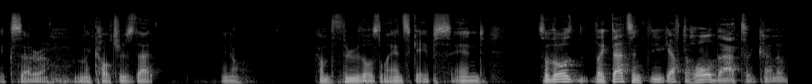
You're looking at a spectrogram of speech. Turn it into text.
etc., and the cultures that you know come through those landscapes. And so those like that's you have to hold that to kind of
